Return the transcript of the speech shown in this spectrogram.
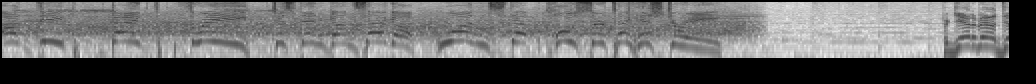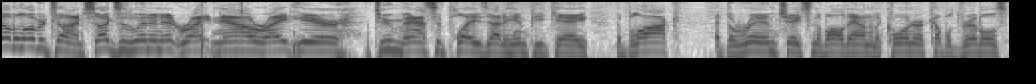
A deep banked three to send Gonzaga one step closer to history. Forget about double overtime. Suggs is winning it right now, right here. Two massive plays out of him, PK. The block at the rim, chasing the ball down in the corner, a couple dribbles,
